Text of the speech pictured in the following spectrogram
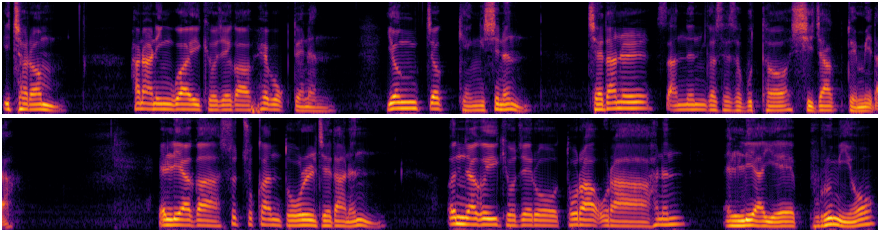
이처럼 하나님과의 교제가 회복되는 영적 갱신은 재단을 쌓는 것에서부터 시작됩니다. 엘리야가 수축한 돌 재단은 언약의 교제로 돌아오라 하는 엘리야의 부름이요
